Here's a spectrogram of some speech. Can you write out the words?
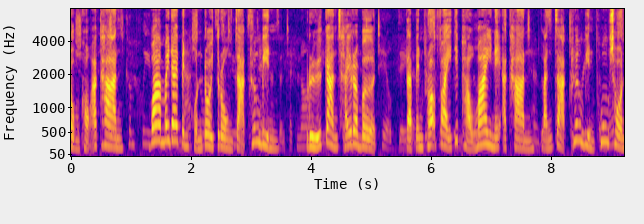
ล่มของอาคาร ว่าไม่ได้เป็นผลโดยตรงจากเครื่องบิน หรือการใช้ระเบิด แต่เป็นเพราะไฟที่เผาไหม้ในอาคารหลังจากเครื่องบินพุ่งชน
